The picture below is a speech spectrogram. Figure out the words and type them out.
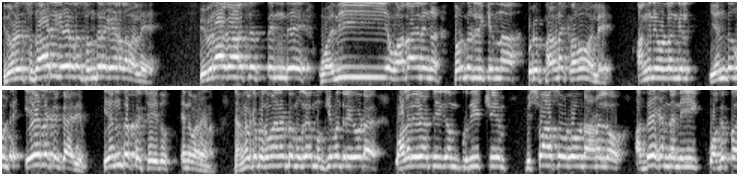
ഇതോടെ സുതാര്യ കേരളം സുന്ദര കേരളമല്ലേ? വിവരാകാശത്തിന്റെ വലിയ വാതായനങ്ങൾ തുറന്നിട്ടിരിക്കുന്ന ഒരു ഭരണക്രമമല്ലേ? അങ്ങനെയുള്ളെങ്കിൽ എന്തുകൊണ്ട് ഏതൊക്കെ കാര്യം എന്തൊക്കെ ചെയ്തു എന്ന് പറയണം. ഞങ്ങൾക്ക് ബഹുമാനപ്പെട്ട മുഖ മുഖ്യമന്ത്രിയോട് വളരെയധികം പ്രതീക്ഷയും വിശ്വാസമുള്ളതുകൊണ്ടാണല്ലോ അദ്ദേഹം തന്നെ ഈ വകുപ്പ്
